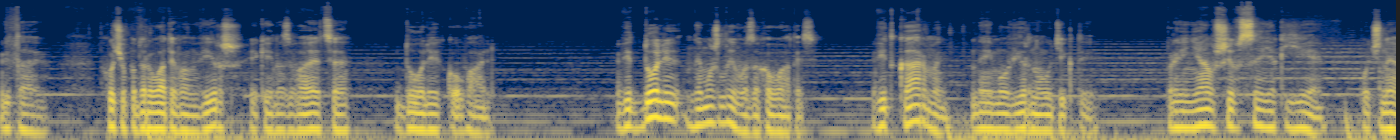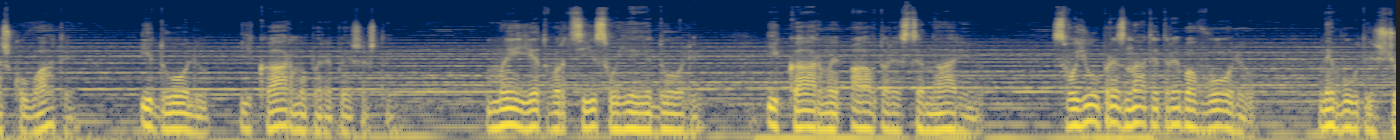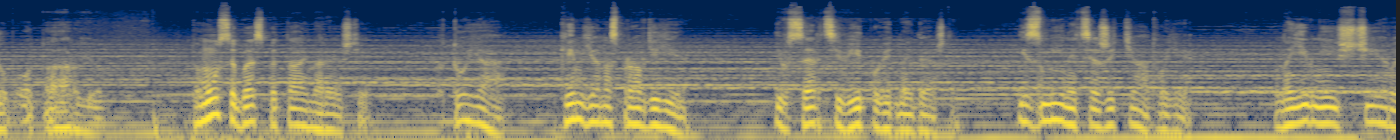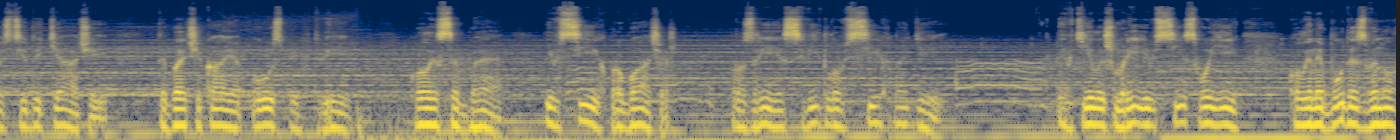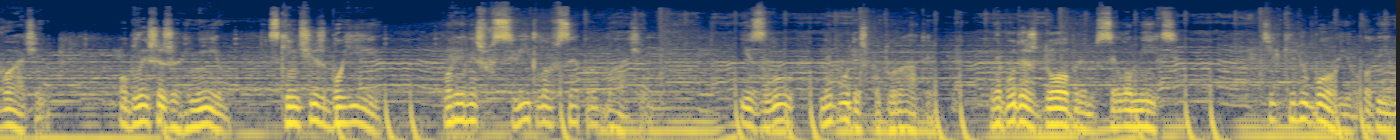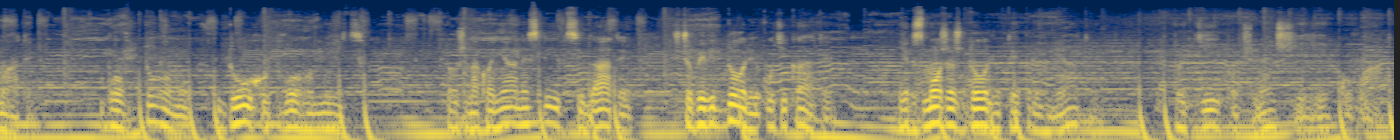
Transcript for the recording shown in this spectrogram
Вітаю! Хочу подарувати вам вірш, який називається Долі коваль. Від долі неможливо заховатись, від карми неймовірно утікти. Прийнявши все як є, почнеш кувати, і долю, і карму перепишеш ти. Ми є творці своєї долі, і карми автори сценарію. Свою признати треба волю, не бути щоб отарою. Тому себе спитай нарешті, хто я, ким я насправді є, і в серці відповідь найдеш ти, і зміниться життя твоє. В наївній щирості дитячій тебе чекає успіх твій, коли себе і всіх пробачиш, прозріє світло всіх надій, і втілиш мрії всі свої, коли не буде звинувачень, облишиш гнів, скінчиш бої, поринеш в світло все пробачень, і злу не будеш потурати, не будеш добрим силоміць, тільки любов'ю обіймати, бо в тому духу твого міць. Тож на коня не слід сідати, щоби від долі утікати. Як зможеш долю ти прийняти, тоді почнеш її кувати.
